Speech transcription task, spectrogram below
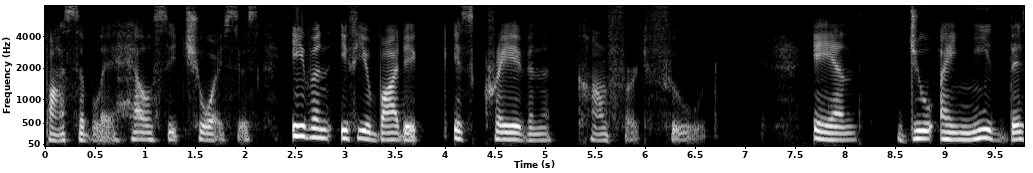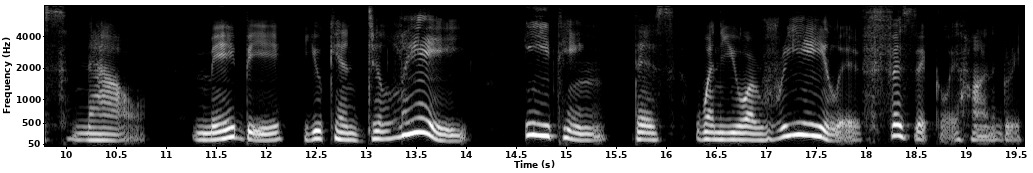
possibly healthy choices, even if your body is craving comfort food. And do I need this now? Maybe you can delay eating this when you are really physically hungry.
